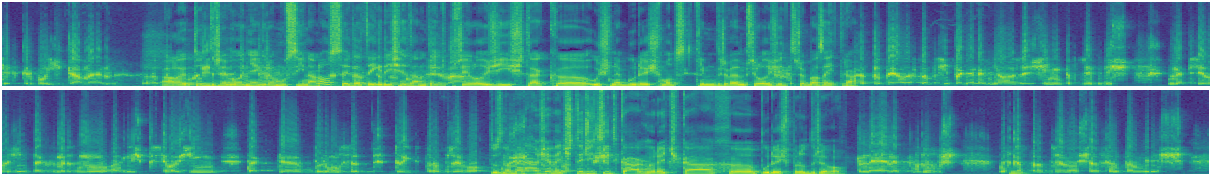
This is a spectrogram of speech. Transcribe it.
těch krbových kamen. Ale to dřevo někdo musí nanosit a ty, když je tam teď přiložíš, tak uh, už nebudeš moc tím dřevem přiložit třeba zítra. To by ale v tom případě nemělo řešení, protože když nepřiložím, tak zmrznu a když přiložím, tak uh, budu muset dojít pro dřevo. To znamená, že ve čtyřicítkách horečkách půjdeš pro dřevo. Ne, nepůjdu už dneska pro dřevo, šel jsem tam, když Eh,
